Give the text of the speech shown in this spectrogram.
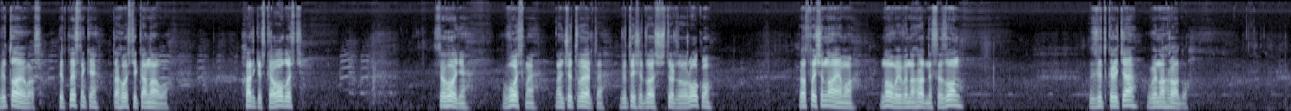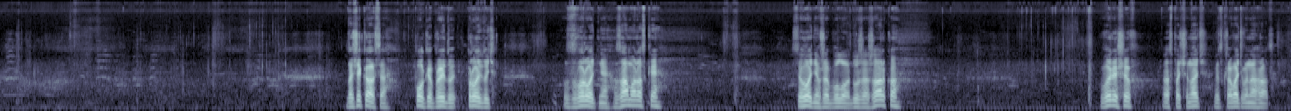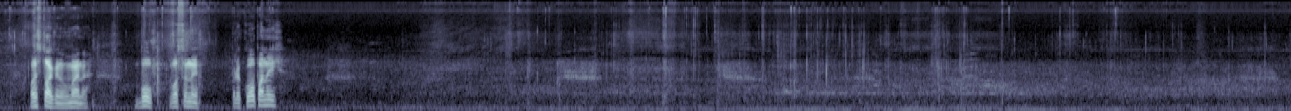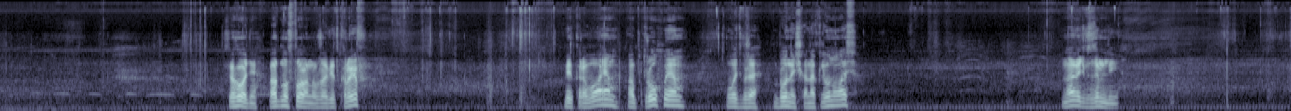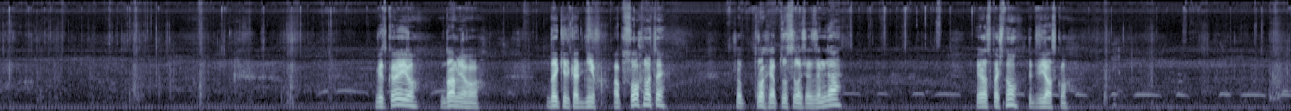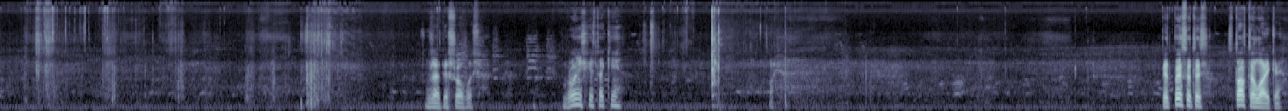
Вітаю вас, підписники та гості каналу. Харківська область. Сьогодні 8.04.2024 року. Розпочинаємо новий виноградний сезон з відкриття винограду. Дочекався, поки пройдуть зворотні заморозки. Сьогодні вже було дуже жарко. Вирішив розпочинати відкривати виноград. Ось так він в мене був восени прикопаний. Сьогодні одну сторону вже відкрив. Відкриваємо, обтрухуємо. Ось вже бруничка наклюнулась. Навіть в землі. Відкрию, дам його декілька днів обсохнути, щоб трохи обтрусилася земля і розпочну підв'язку. Вже пішов ось. Бронечки такі. Підписуйтесь, ставте лайки.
